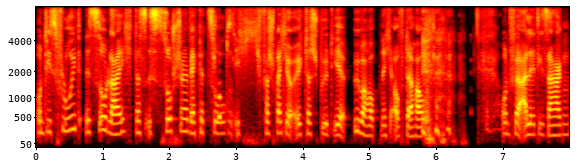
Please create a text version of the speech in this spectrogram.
Und dieses Fluid ist so leicht, das ist so schnell weggezogen. Ich verspreche euch, das spürt ihr überhaupt nicht auf der Haut. Und für alle, die sagen,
